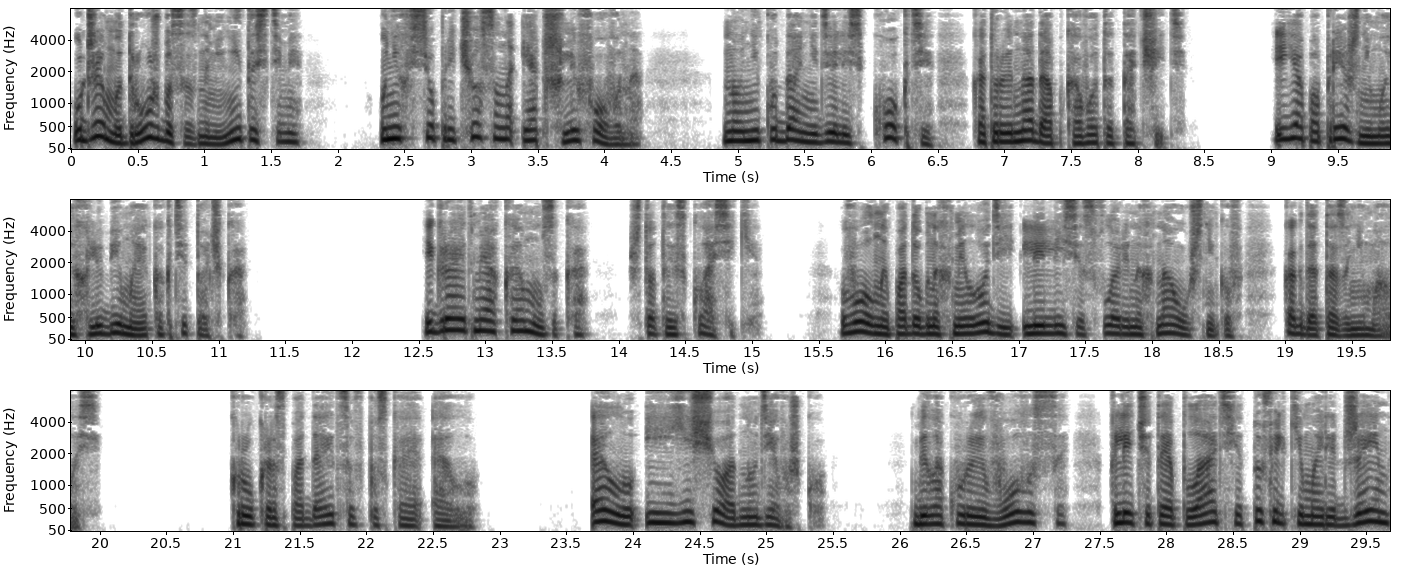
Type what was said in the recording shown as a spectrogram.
у Джеммы дружба со знаменитостями. У них все причесано и отшлифовано, но никуда не делись когти, которые надо об кого-то точить. И я по-прежнему их любимая когтеточка. Играет мягкая музыка, что-то из классики. Волны подобных мелодий лились из Флориных наушников, когда та занималась. Круг распадается, впуская Эллу. Эллу и еще одну девушку. Белокурые волосы, клетчатое платье, туфельки Мэри Джейн,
